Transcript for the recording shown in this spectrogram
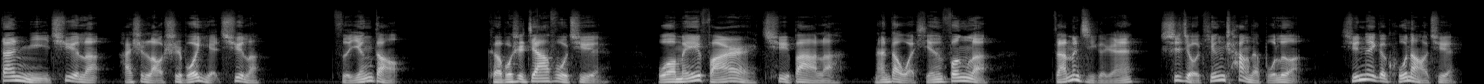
但你去了，还是老世伯也去了？子英道：“可不是家父去，我没法儿去罢了。难道我闲疯了？咱们几个人吃酒听唱的不乐，寻那个苦恼去。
